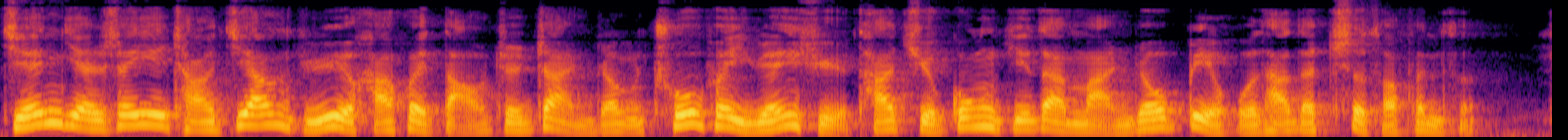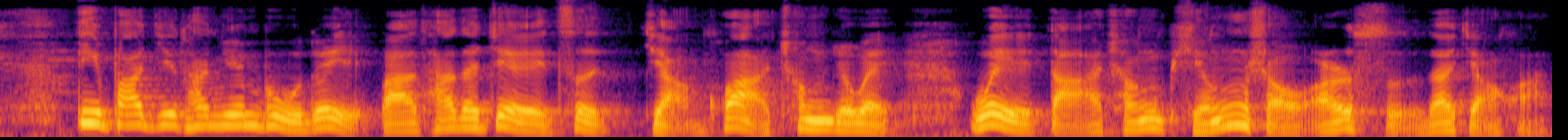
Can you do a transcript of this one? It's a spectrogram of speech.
仅仅是一场僵局，还会导致战争，除非允许他去攻击在满洲庇护他的赤色分子。”第八集团军部队把他的这一次讲话称之为“为打成平手而死的讲话”。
